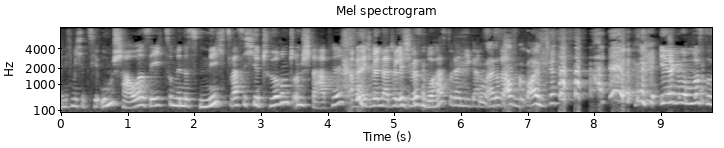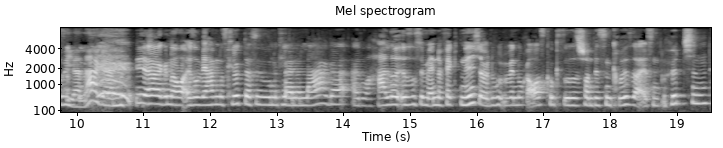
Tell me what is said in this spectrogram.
Wenn ich mich jetzt hier umschaue, sehe ich zumindest nichts, was sich hier türmt und stapelt. Aber ich will natürlich wissen, wo hast du denn die ganzen Alles Sachen? aufgeräumt. Irgendwo musst du sie ja lagern. Ja, genau. Also wir haben das Glück, dass wir so eine kleine Lager, also Halle ist es im Endeffekt nicht, aber du, wenn du rausguckst, ist es schon ein bisschen größer als ein Hütchen.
